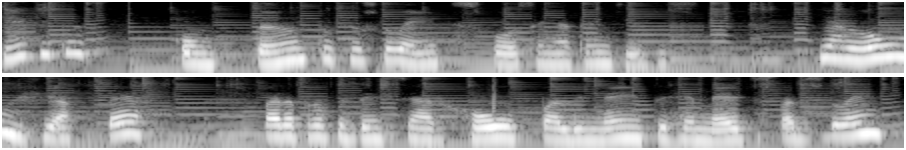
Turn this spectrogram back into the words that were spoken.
dívidas, contanto que os doentes fossem atendidos. Ia longe a pé para providenciar roupa, alimento e remédios para os doentes,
